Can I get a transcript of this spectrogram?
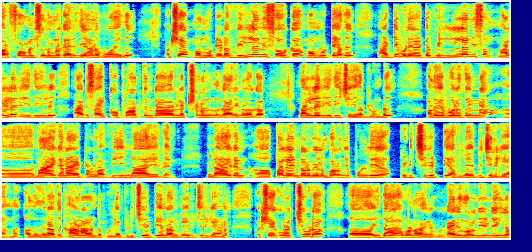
പെർഫോമൻസ് നമ്മൾ കരുതിയാണ് പോയത്. പക്ഷേ മമ്മൂട്ടിയുടെ വില്ലനിസമൊക്കെ മമ്മൂട്ടി അത് അടിപൊളിയായിട്ട് വില്ലനിസം നല്ല രീതിയിൽ ആ ഒരു സൈക്കോപാത്തിന്റെ ആ ലക്ഷണങ്ങളും കാര്യങ്ങളൊക്കെ നല്ല രീതിയിൽ ചെയ്തിട്ടുണ്ട്. അതേപോലെ തന്നെ നായകനായിട്ടുള്ള വി നായകൻ. വിനായകൻ പല ഇന്റർവ്യൂവിലും പറഞ്ഞ് പുള്ളിയെ പിടിച്ചു കെട്ടി അഭിനയിപ്പിച്ചിരിക്കുകയാണ്. അത് ഇതിനകത്ത് കാണാറുണ്ട് പുള്ളിയെ പിടിച്ചു കെട്ടി തന്നെ അഭിനയിപ്പിച്ചിരിക്കുകയാണ്. പക്ഷേ കുറച്ചുകൂടെ ഇതാവണമായിരുന്നു. കാര്യം എന്ന് പറഞ്ഞു കഴിഞ്ഞാൽ ഇല്ല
